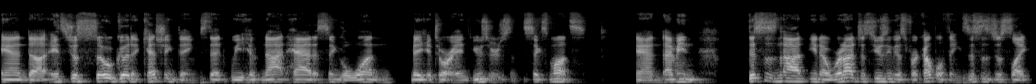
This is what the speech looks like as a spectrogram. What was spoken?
And uh, it's just so good at catching things that we have not had a single one make it to our end users in six months. And i mean this is not you know we're not just using this for a couple of things. This is just like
